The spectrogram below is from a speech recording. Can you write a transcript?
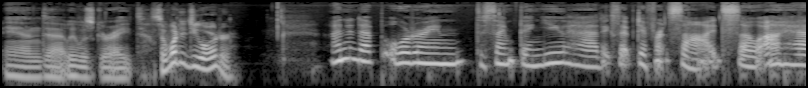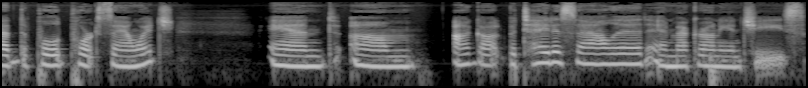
and uh, it was great. So, what did you order? I ended up ordering the same thing you had, except different sides. So I had the pulled pork sandwich, and um, I got potato salad and macaroni and cheese.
